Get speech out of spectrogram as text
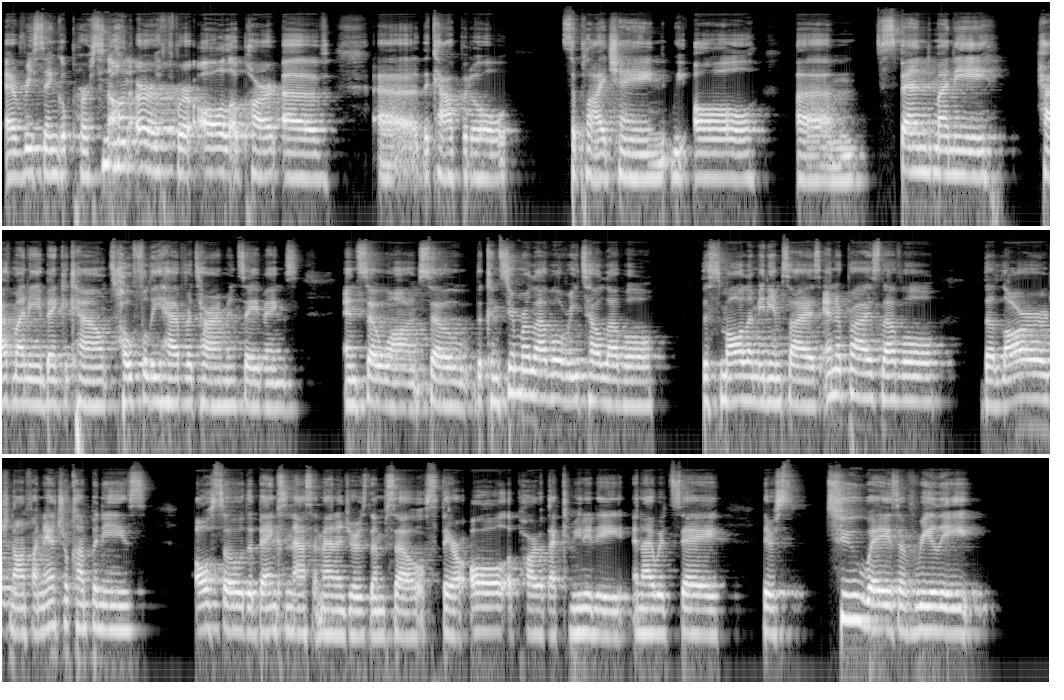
every single person on earth. We're all a part of uh, the capital supply chain. We all um, spend money, have money in bank accounts, hopefully have retirement savings, and so on. So, the consumer level, retail level, the small and medium sized enterprise level, the large non financial companies, also the banks and asset managers themselves. They are all a part of that community. And I would say there's two ways of really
